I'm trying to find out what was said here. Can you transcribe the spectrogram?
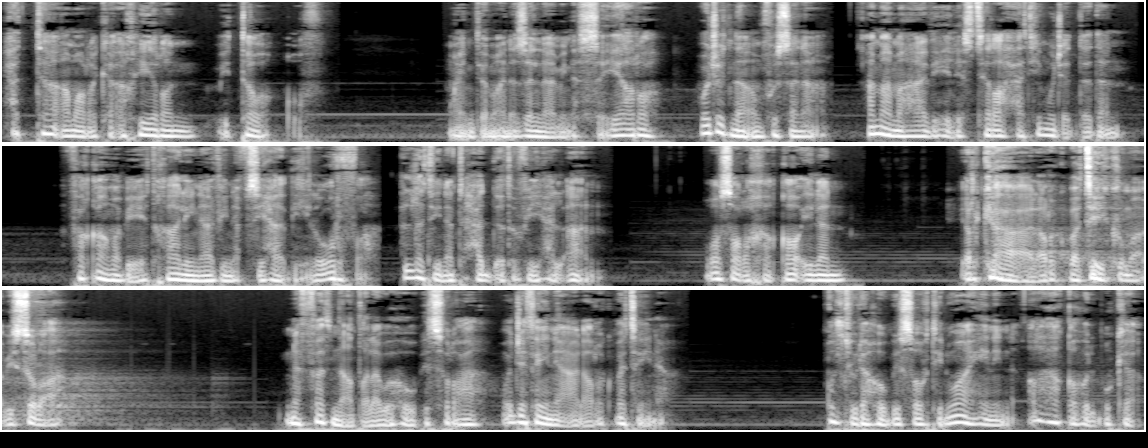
حتى أمرك أخيرا بالتوقف. وعندما نزلنا من السيارة وجدنا أنفسنا أمام هذه الاستراحة مجددا فقام بإدخالنا في نفس هذه الغرفة التي نتحدث فيها الآن. وصرخ قائلا اركعا على ركبتيكما بسرعة. نفذنا طلبه بسرعة وجثينا على ركبتينا. قلت له بصوت واهن أرهقه البكاء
